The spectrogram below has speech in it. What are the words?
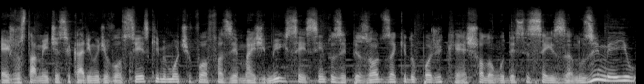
É justamente esse carinho de vocês que me motivou a fazer mais de 1.600 episódios aqui do podcast ao longo desses seis anos e meio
